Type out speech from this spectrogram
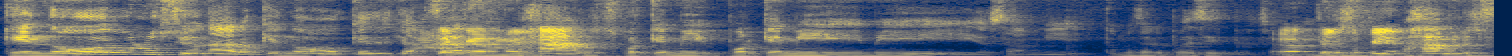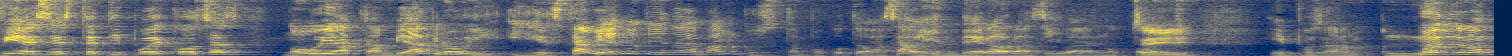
que no evolucionaron, que no, que Se ahí. ajá, pues porque mi, porque mi, mi, o sea, mi, ¿cómo se le puede decir? O sea, Ah, filosofía. Ajá, mi filosofía es este tipo de cosas, no voy a cambiarlo y, y está bien, no tiene nada de malo, pues tampoco te vas a vender ahora sí, va, no todo. Sí. Y pues no, no,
